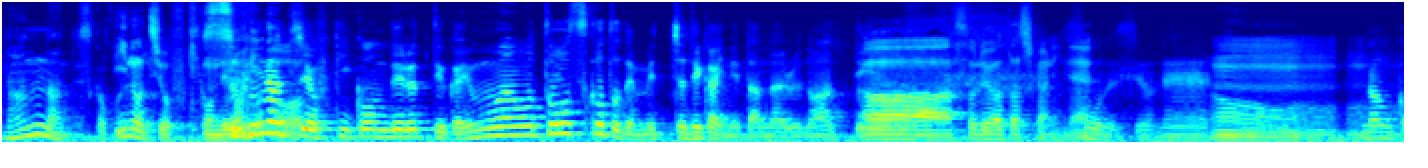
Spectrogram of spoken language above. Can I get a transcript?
何なんですか命を吹き込んでるそう命を吹き込んでるっていうか m 1を通すことでめっちゃでかいネタになるなっていう。ああそれは確かにね。そうですよね、うんなんか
